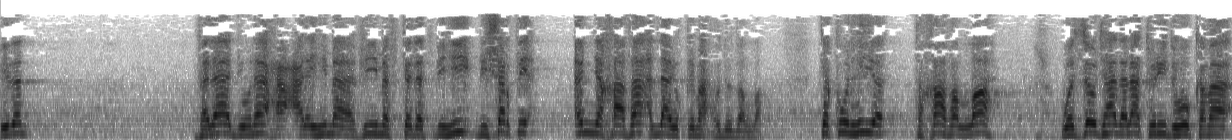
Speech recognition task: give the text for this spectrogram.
إذا فلا جناح عليهما فيما افتدت به بشرط أن يخافا أن لا يقيما حدود الله. تكون هي تخاف الله والزوج هذا لا تريده كما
